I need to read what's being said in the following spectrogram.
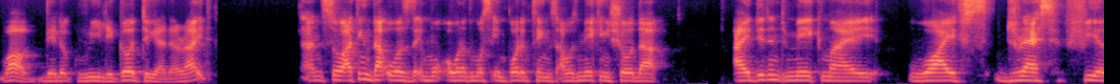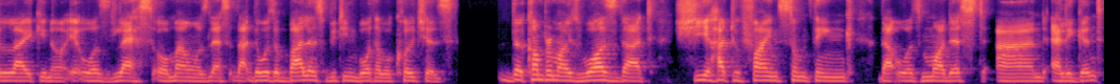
wow they look really good together, right? And so I think that was the, one of the most important things. I was making sure that I didn't make my wife's dress feel like you know it was less or mine was less. That there was a balance between both our cultures. The compromise was that she had to find something that was modest and elegant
